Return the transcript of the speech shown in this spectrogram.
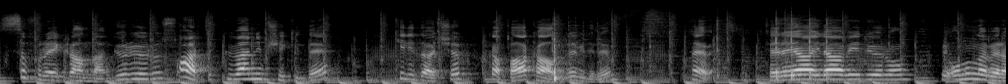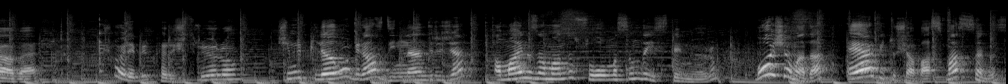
Sıfır ekrandan görüyoruz. Artık güvenli bir şekilde kilidi açıp kapağı kaldırabilirim. Evet. Tereyağı ilave ediyorum ve onunla beraber şöyle bir karıştırıyorum. Şimdi pilavımı biraz dinlendireceğim ama aynı zamanda soğumasını da istemiyorum. Bu aşamada eğer bir tuşa basmazsanız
